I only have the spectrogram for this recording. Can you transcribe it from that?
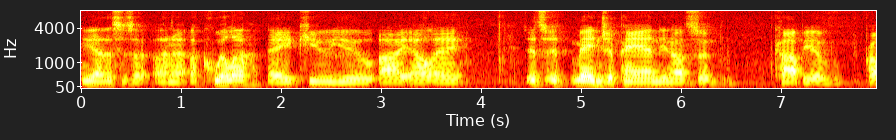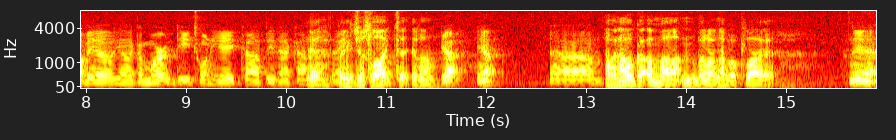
yeah, this is a, an Aquila, A Q U I L A. It's it, made in Japan. You know, it's a copy of probably a you know like a Martin D twenty eight copy, that kind Yeah, of thing. but he just liked it, you know. Yeah, yeah, um, I mean, I've got a Martin, but I never play it. yeah.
